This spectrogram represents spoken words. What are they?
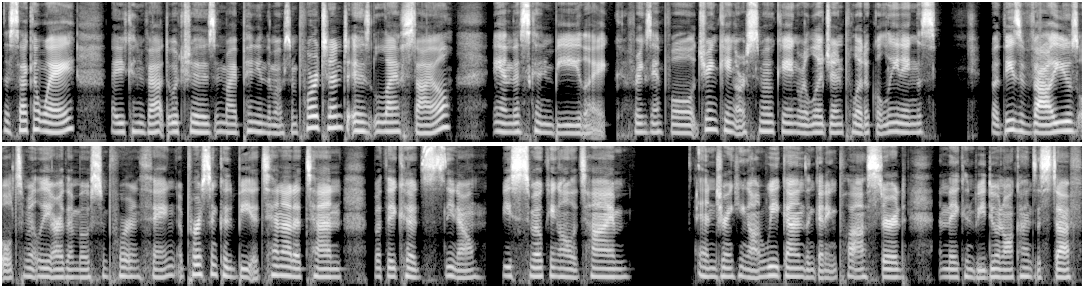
the second way that you can vet, which is, in my opinion, the most important, is lifestyle. And this can be like, for example, drinking or smoking, religion, political leanings. But these values ultimately are the most important thing. A person could be a 10 out of 10, but they could, you know, be smoking all the time, and drinking on weekends and getting plastered, and they can be doing all kinds of stuff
